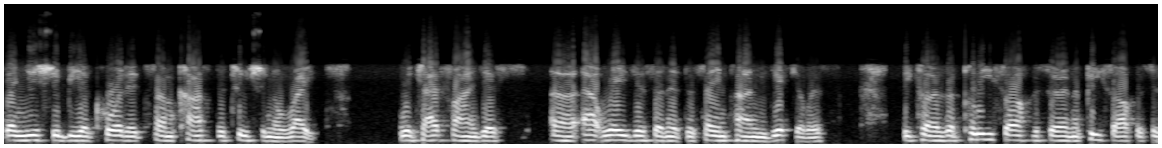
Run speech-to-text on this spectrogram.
then you should be accorded some constitutional rights, which I find just uh, outrageous and at the same time ridiculous because a police officer and a peace officer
